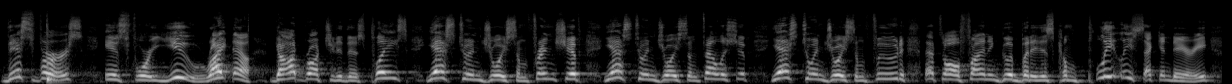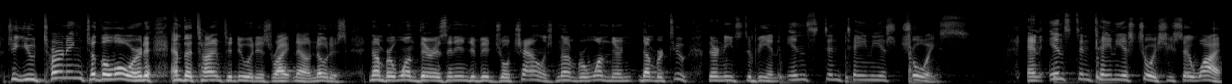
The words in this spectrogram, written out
this verse is for you right now. God brought you to this place, yes, to enjoy some friendship, yes, to enjoy some fellowship, yes, to enjoy some food. That's all fine and good, but it is completely secondary to you turning to the Lord, and the time to do it is right now. Notice, number one, there is an individual challenge. Number one, there, number two, there needs to be an instantaneous choice an instantaneous choice. You say, why?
